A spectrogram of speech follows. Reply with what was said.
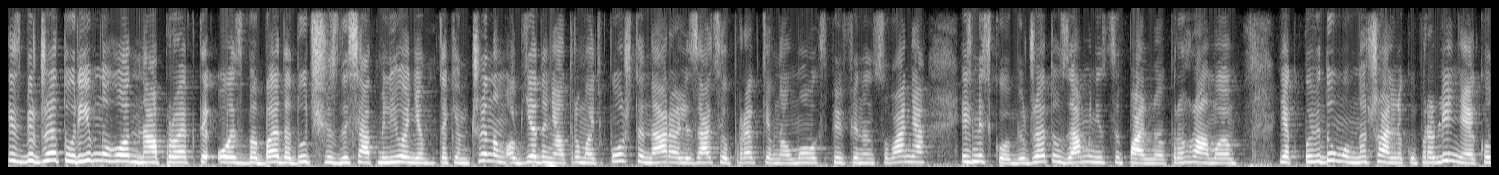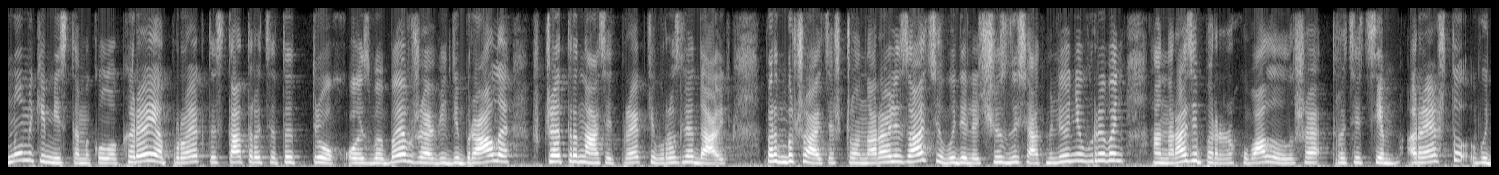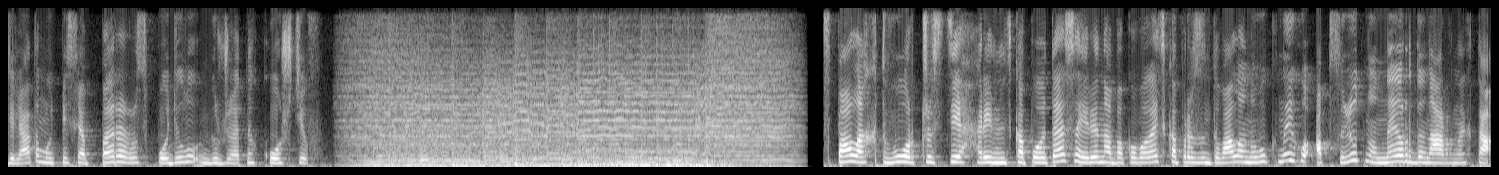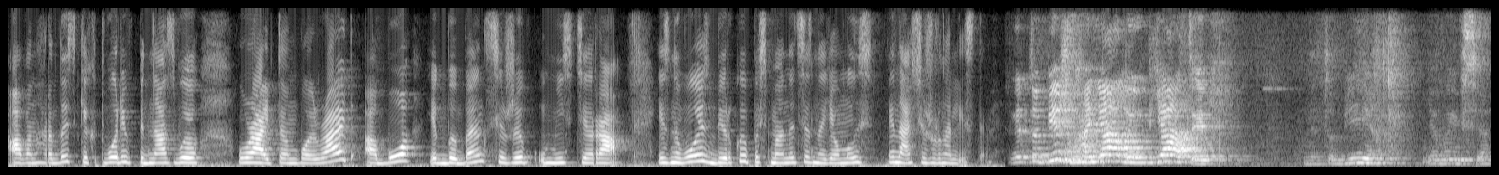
Із бюджету рівного на проекти ОСББ дадуть 60 мільйонів. Таким чином, об'єднання отримають кошти на реалізацію проєктів на умовах співфінансування із міського бюджету за муніципальною програмою. Як повідомив начальник управління економіки міста Микола Кирея, проекти 133 ОСББ вже відібрали, ще 13 проєктів розглядають. Передбачається, що на реалізацію виділять 60 мільйонів гривень, а наразі перерахували лише 37. Решту виділятимуть після перерозподілу бюджетних коштів. Спалах творчості рівненська поетеса Ірина Баковецька презентувала нову книгу абсолютно неординарних та авангардистських творів під назвою «Right on Boy Right» або Якби Бенксі жив у місті Ра. Із новою збіркою письменниці знайомились і наші журналісти. Не тобі ж вганяли у п'яти, не тобі явився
